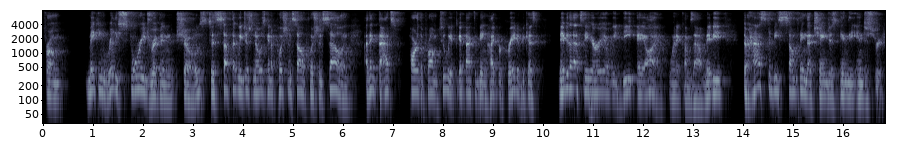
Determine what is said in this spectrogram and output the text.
from making really story driven shows to stuff that we just know is going to push and sell, push and sell. And I think that's part of the problem too. We have to get back to being hyper creative because Maybe that's the area we beat AI when it comes out. Maybe there has to be something that changes in the industry.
